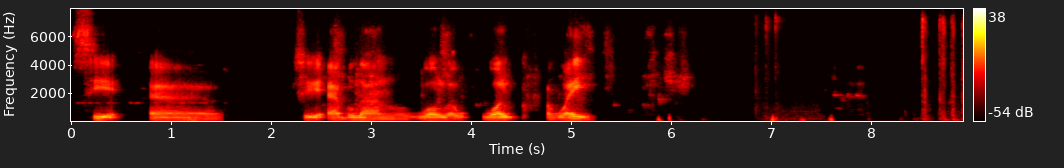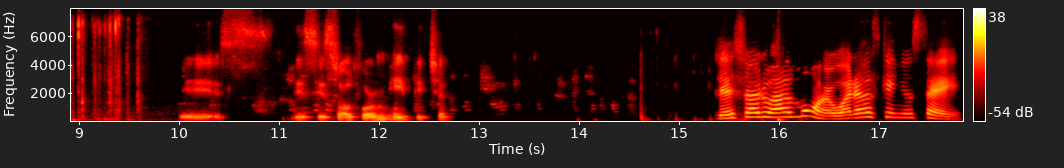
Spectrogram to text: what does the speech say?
see, uh, see able walk, walk away. This, this is all for me, teacher. Let's try to add more. What else can you say?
